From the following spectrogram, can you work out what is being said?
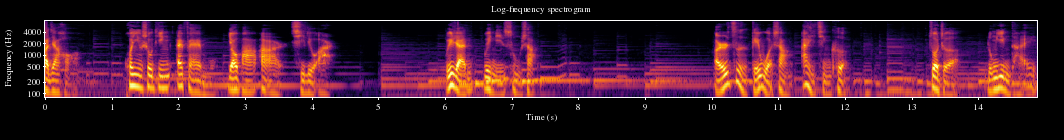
大家好，欢迎收听 FM 幺八二二七六二，维然为您送上。儿子给我上爱情课，作者龙应台。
